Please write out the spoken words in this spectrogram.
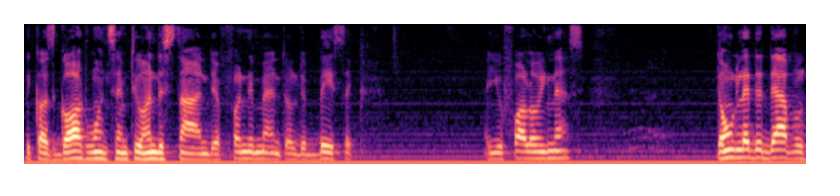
Because God wants them to understand the fundamental, the basic. Are you following this? Don't let the devil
